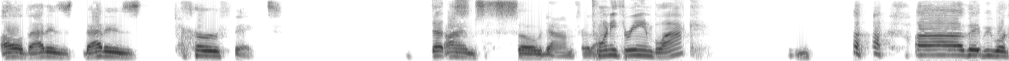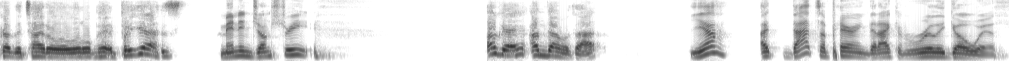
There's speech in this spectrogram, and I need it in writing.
Oh, that is that is perfect. That's I'm so down for that. 23 in black. uh maybe work on the title a little bit, but yes. Men in Jump Street. Okay, I'm done with that. Yeah, I, that's a pairing that I could really go with.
